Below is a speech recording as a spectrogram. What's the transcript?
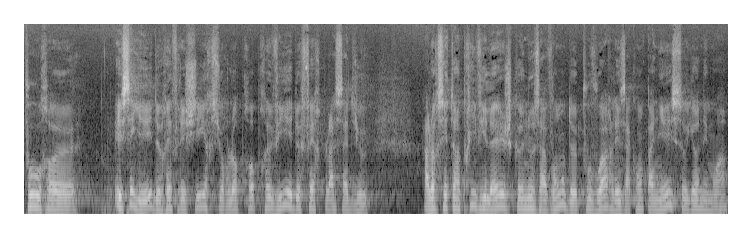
pour euh, essayer de réfléchir sur leur propre vie et de faire place à Dieu. Alors c'est un privilège que nous avons de pouvoir les accompagner, Soyon et moi,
